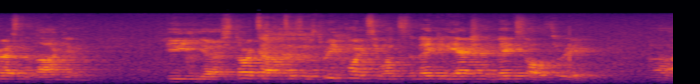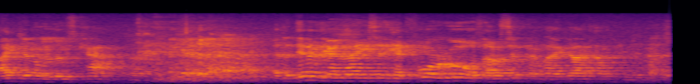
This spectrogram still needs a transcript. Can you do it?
impressed with Achim. He starts out and says there's three points he wants to make, and he actually makes all three. Uh, I generally lose count. At the dinner the other night, he said he had four rules. I was sitting there, my God, how can you remember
